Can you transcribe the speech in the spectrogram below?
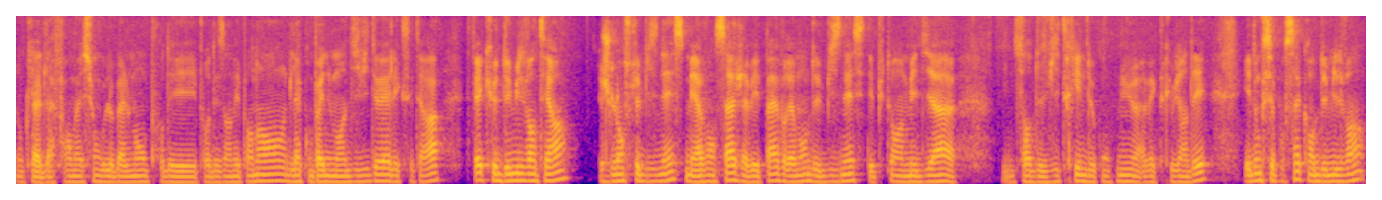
donc là de la formation globalement pour des, pour des indépendants, de l'accompagnement individuel, etc. fait que 2021, je lance le business, mais avant ça, j'avais pas vraiment de business, c'était plutôt un média, une sorte de vitrine de contenu avec Triviendé. Et donc c'est pour ça qu'en 2020,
